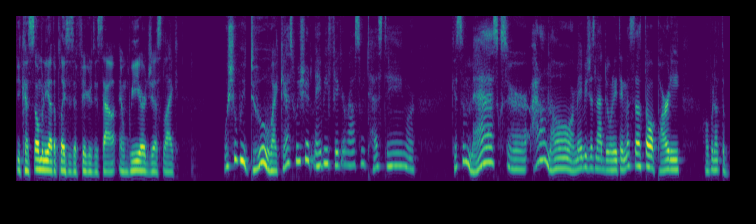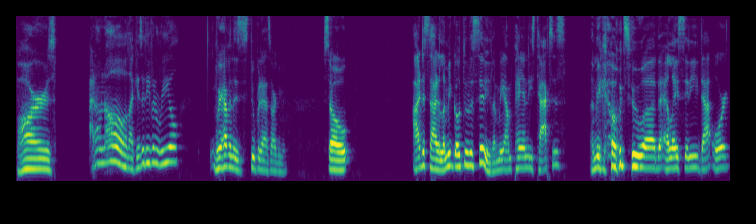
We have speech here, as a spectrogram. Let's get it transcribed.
Because so many other places have figured this out, and we are just like, what should we do? I guess we should maybe figure out some testing or get some masks or I don't know, or maybe just not do anything. Let's uh, throw a party, open up the bars. I don't know. Like, is it even real? We're having these stupid ass arguments. So I decided, let me go through the city. Let me, I'm paying these taxes. Let me go to uh, the lacity.org.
